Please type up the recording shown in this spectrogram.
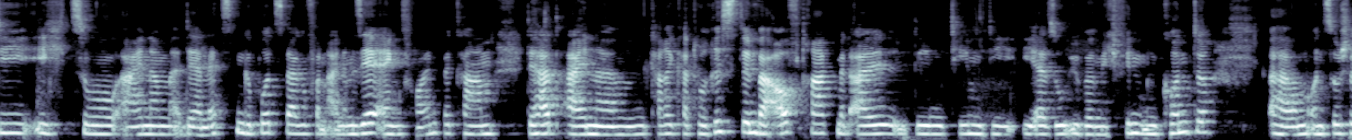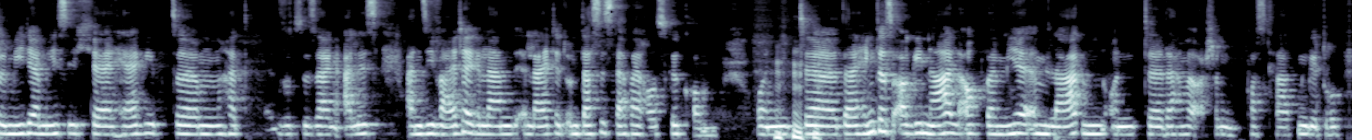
die ich zu einem der letzten Geburtstage von einem sehr engen Freund bekam. Der hat eine Karikaturistin beauftragt mit all den Themen, die er so über mich finden konnte ähm, und Social Media mäßig äh, hergibt, ähm, hat sozusagen alles an sie weitergeleitet und das ist dabei rausgekommen. Und äh, da hängt das Original auch bei mir im Laden und äh, da haben wir auch schon Postkarten gedruckt.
